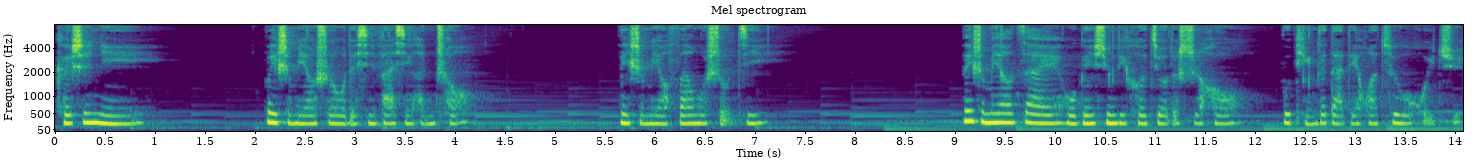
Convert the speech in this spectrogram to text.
可是你为什么要说我的新发型很丑？为什么要翻我手机？为什么要在我跟兄弟喝酒的时候不停的打电话催我回去？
